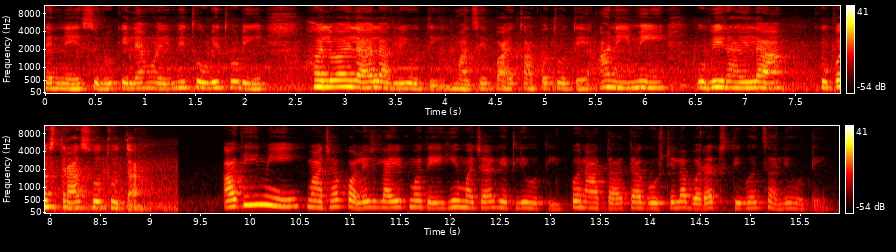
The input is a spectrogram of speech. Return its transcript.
त्यांनी सुरू केल्यामुळे मी थोडी थोडी हलवायला लागली होती. माझे पाय कापत होते आणि मी उभी राहायला खूपच त्रास होत होता. आधी मी माझ्या कॉलेज लाईफमध्ये ही मजा घेतली होती पण आता त्या गोष्टीला बराच दिवस झाले होते.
